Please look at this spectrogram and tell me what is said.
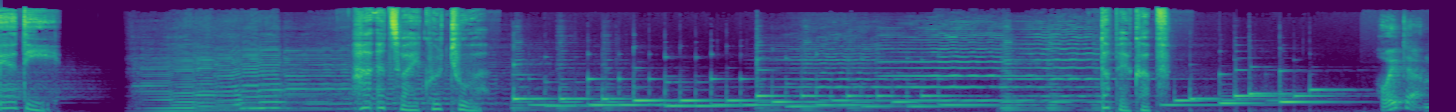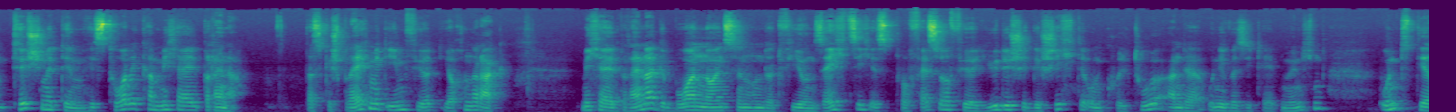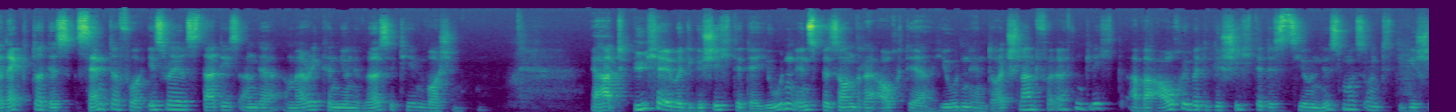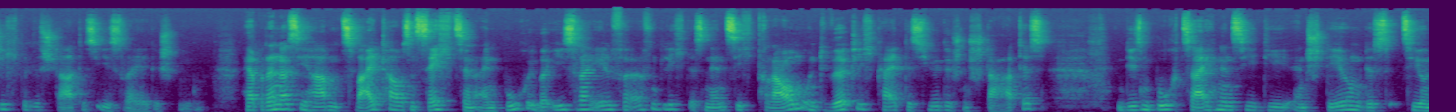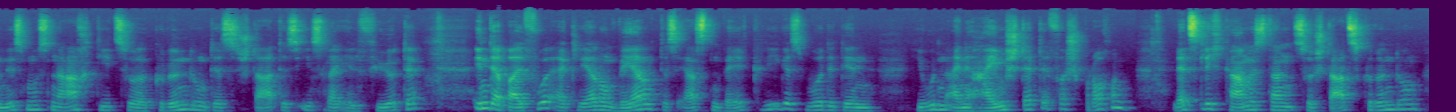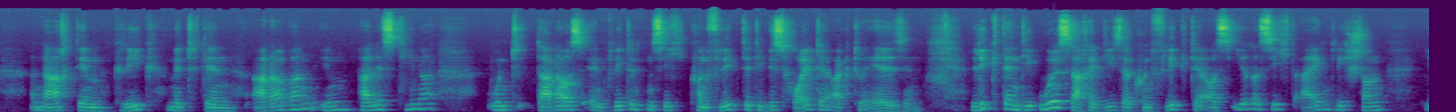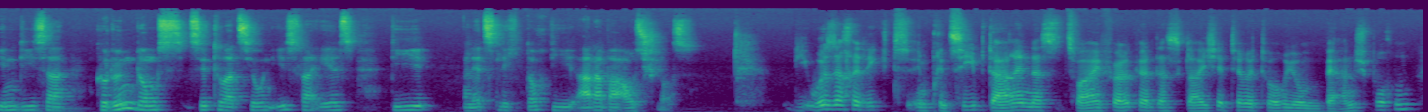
ARD HR2 Kultur Doppelkopf Heute am Tisch mit dem Historiker Michael Brenner. Das Gespräch mit ihm führt Jochen Rack. Michael Brenner, geboren 1964, ist Professor für jüdische Geschichte und Kultur an der Universität München und Direktor des Center for Israel Studies an der American University in Washington. Er hat Bücher über die Geschichte der Juden, insbesondere auch der Juden in Deutschland veröffentlicht, aber auch über die Geschichte des Zionismus und die Geschichte des Staates Israel geschrieben. Herr Brenner, Sie haben 2016 ein Buch über Israel veröffentlicht. Es nennt sich Traum und Wirklichkeit des jüdischen Staates. In diesem Buch zeichnen Sie die Entstehung des Zionismus nach, die zur Gründung des Staates Israel führte. In der Balfour-Erklärung während des Ersten Weltkrieges wurde den Juden eine Heimstätte versprochen. Letztlich kam es dann zur Staatsgründung nach dem Krieg mit den Arabern in Palästina und daraus entwickelten sich Konflikte, die bis heute aktuell sind. Liegt denn die Ursache dieser Konflikte aus Ihrer Sicht eigentlich schon in dieser Gründungssituation Israels, die letztlich doch die Araber ausschloss. Die Ursache liegt im Prinzip darin, dass zwei Völker das gleiche Territorium beanspruchen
